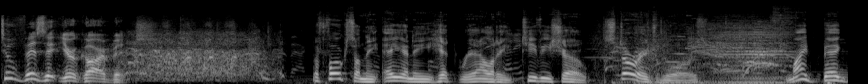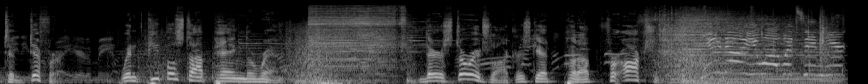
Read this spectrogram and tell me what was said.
to visit your garbage. The folks on the A&E hit reality TV show Storage Wars might beg to differ. When people stop paying the rent, their storage lockers get put up for auction. You know you want what's in here.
